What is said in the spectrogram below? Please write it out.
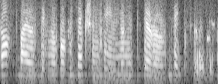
Lost biosignal for protection team unit 06.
